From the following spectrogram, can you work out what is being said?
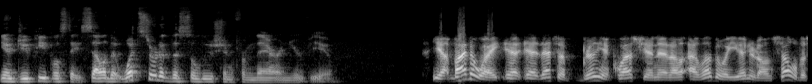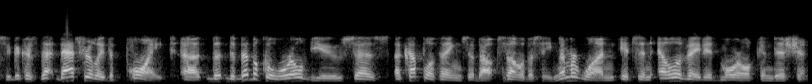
you know, do people stay celibate? What's sort of the solution from there in your view? Yeah. By the way, uh, that's a brilliant question, and I, I love the way you ended on celibacy because that that's really the point. Uh, the, the biblical worldview says a couple of things about celibacy. Number one, it's an elevated moral condition.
